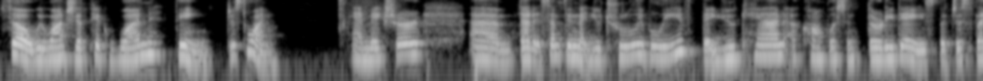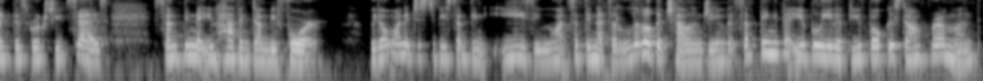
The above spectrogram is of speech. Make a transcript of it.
So we want you to pick one thing, just one, and make sure um, that it's something that you truly believe that you can accomplish in 30 days. But just like this worksheet says, something that you haven't done before. We don't want it just to be something easy. We want something that's a little bit challenging, but something that you believe if you focused on for a month,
